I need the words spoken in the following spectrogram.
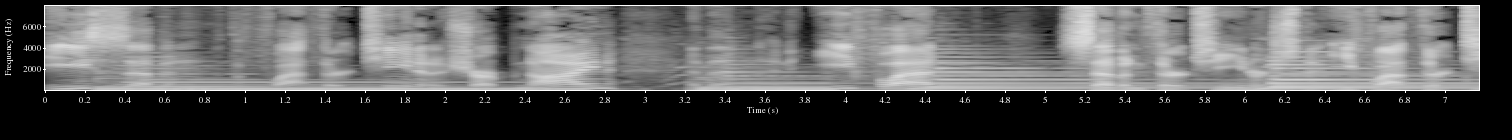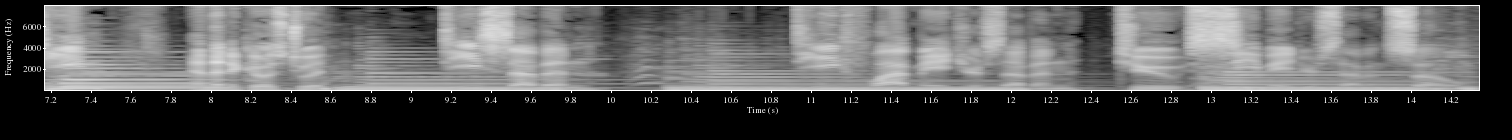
E7, the flat 13, and a sharp 9, and then an E flat 7 13, or just an E flat 13, and then it goes to a D7, D flat major 7 to C major 7. So.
